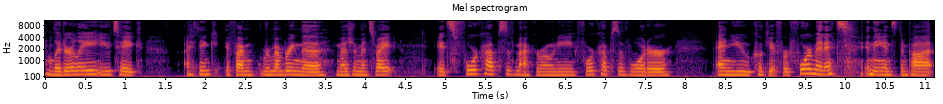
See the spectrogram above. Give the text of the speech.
literally you take, I think if I'm remembering the measurements right, it's four cups of macaroni, four cups of water, and you cook it for four minutes in the instant pot.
